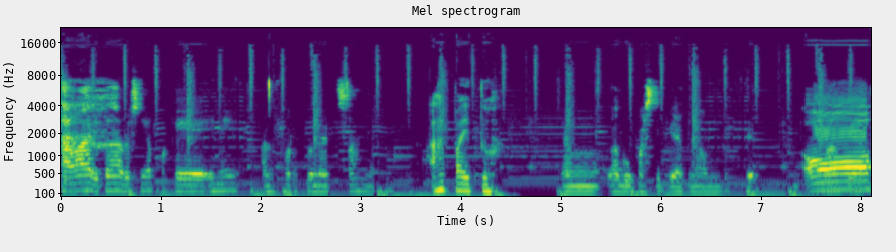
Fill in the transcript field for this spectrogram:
salah itu harusnya pakai ini unfortunate son ya. apa itu? Yang lagu pas di Vietnam. Ya, oh.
